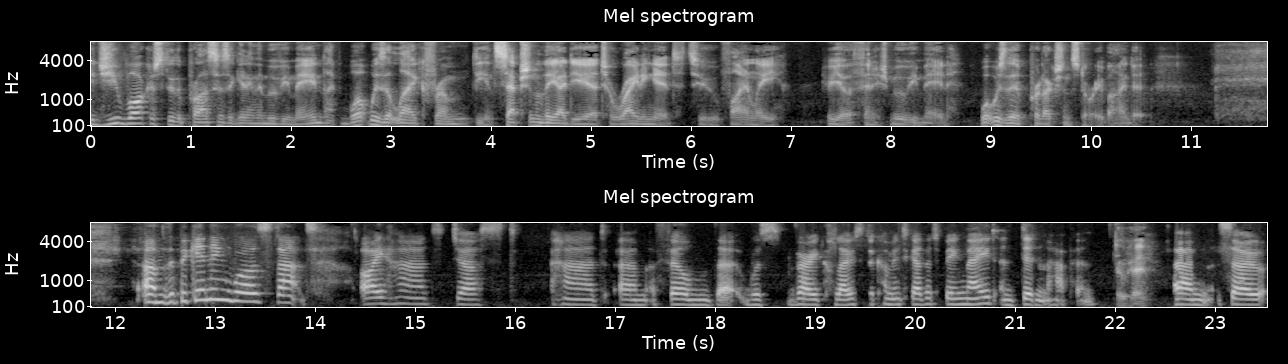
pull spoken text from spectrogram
could you walk us through the process of getting the movie made? Like, what was it like from the inception of the idea to writing it to finally here you have a finished movie made? What was the production story behind it? Um, the beginning was that I had just had um, a film that was very close to coming together to being made and didn't happen. Okay. Um, so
